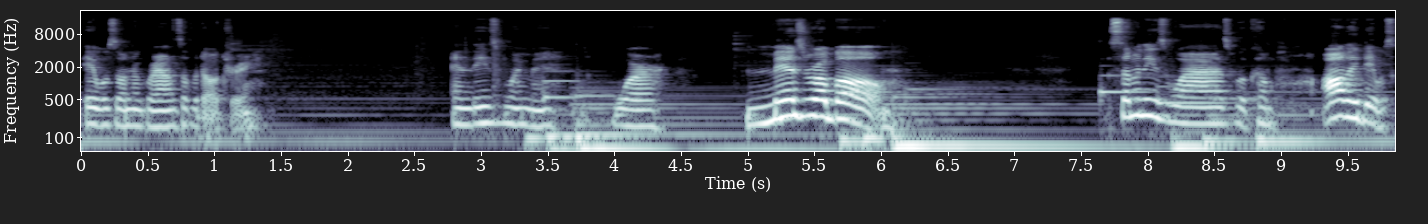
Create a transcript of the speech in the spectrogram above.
it was on the grounds of adultery. And these women were miserable. Some of these wives would come, all they did was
